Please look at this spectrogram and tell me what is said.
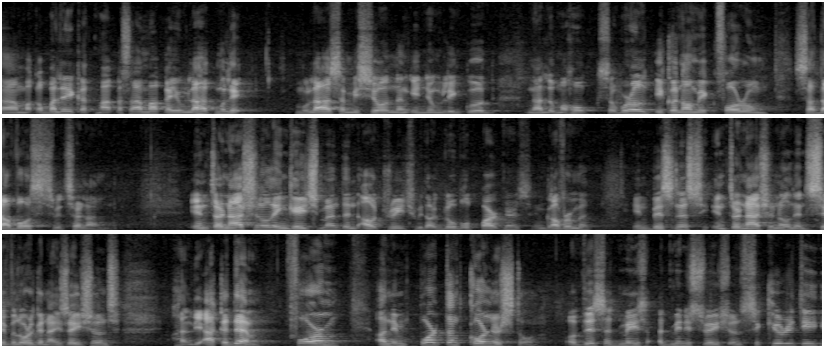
na makabalik at makasama kayong lahat muli mula sa misyon ng inyong lingkod na lumahok sa World Economic Forum sa Davos, Switzerland. International engagement and outreach with our global partners in government, in business, international and civil organizations, and the academe form an important cornerstone of this admi- administration's security,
